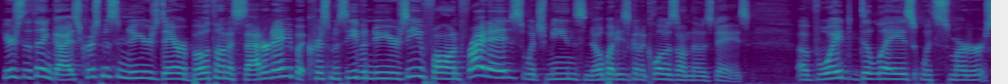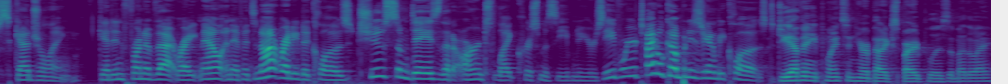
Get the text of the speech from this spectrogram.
Here's the thing, guys Christmas and New Year's Day are both on a Saturday, but Christmas Eve and New Year's Eve fall on Fridays, which means nobody's going to close on those days. Avoid delays with smarter scheduling. Get in front of that right now. And if it's not ready to close, choose some days that aren't like Christmas Eve, New Year's Eve, where your title companies are going to be closed. Do you have any points in here about expired Palooza, by the way?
